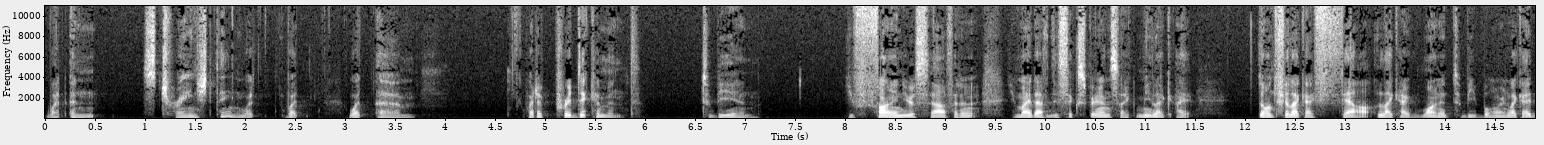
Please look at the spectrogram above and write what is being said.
What a strange thing! What what what um, what a predicament to be in. You find yourself, I don't you might have this experience like me, like I don't feel like I felt like I wanted to be born, like I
